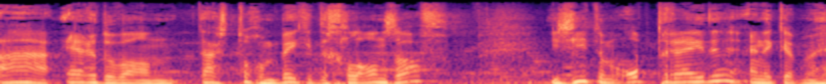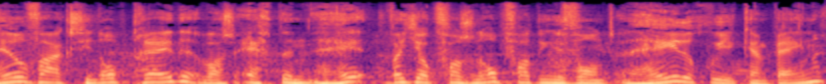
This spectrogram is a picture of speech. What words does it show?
A, Erdogan, daar is toch een beetje de glans af. Je ziet hem optreden, en ik heb hem heel vaak zien optreden. Was echt een, wat je ook van zijn opvattingen vond, een hele goede campaigner.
